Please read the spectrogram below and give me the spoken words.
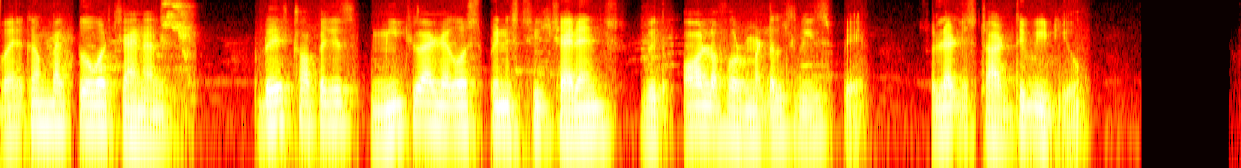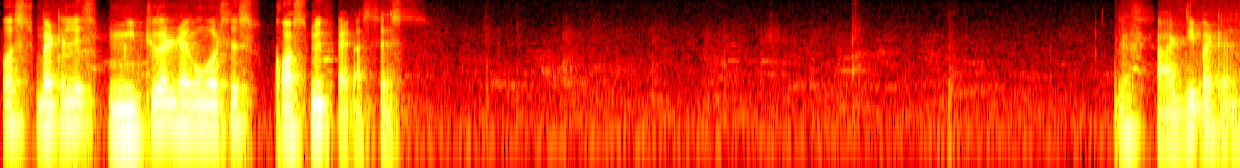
Welcome back to our channel. Today's topic is Meteo L-Drago Spin Steel Challenge with all of our Metal Series pair. So let's start the video. First battle is Meteo L-Drago versus Cosmic Pegasus. Let's start the battle.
